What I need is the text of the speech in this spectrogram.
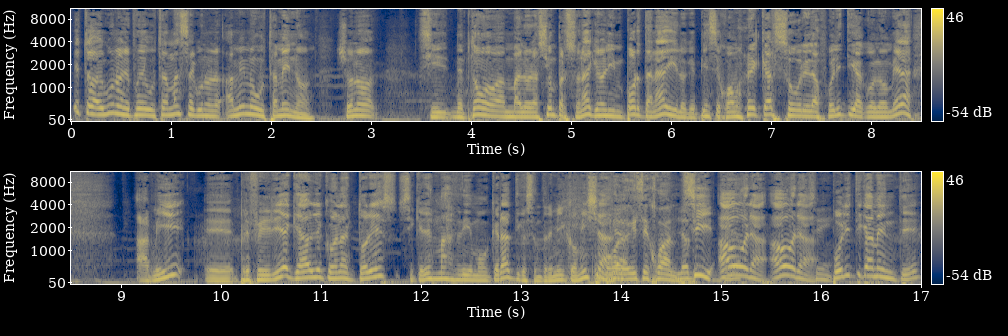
Esto a algunos les puede gustar más, a algunos a mí me gusta menos. Yo no. Si me tomo en valoración personal, que no le importa a nadie lo que piense Juan Manuel Carr sobre la política colombiana, a mí eh, preferiría que hable con actores, si querés, más democráticos, entre mil comillas. Poco lo que dice Juan. Sí, ahora, ahora, Sí. políticamente.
